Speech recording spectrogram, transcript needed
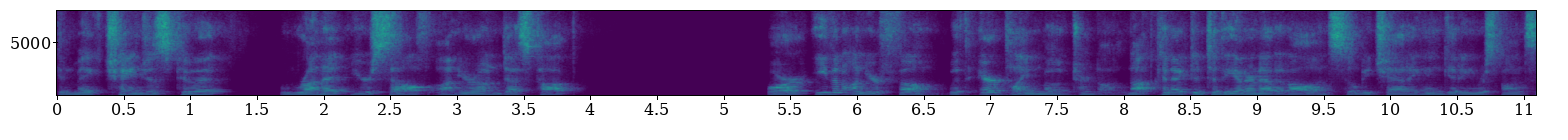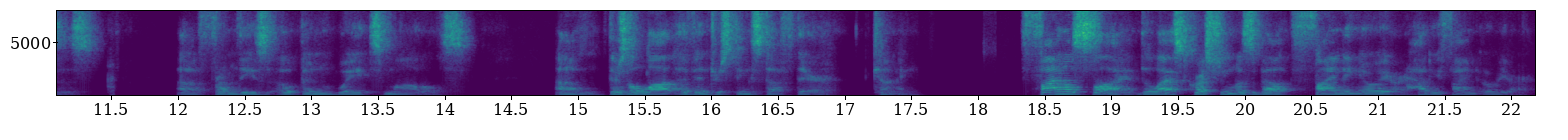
you can make changes to it, run it yourself on your own desktop, or even on your phone with airplane mode turned on, not connected to the internet at all, and still be chatting and getting responses uh, from these open weights models. Um, there's a lot of interesting stuff there coming. Final slide. The last question was about finding OER. How do you find OER?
